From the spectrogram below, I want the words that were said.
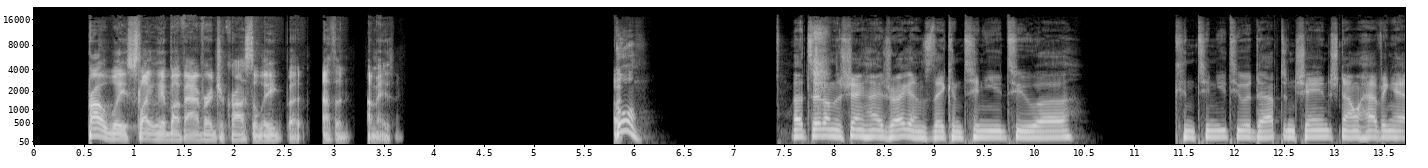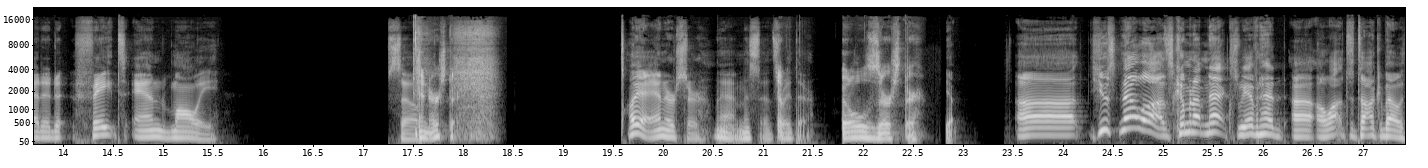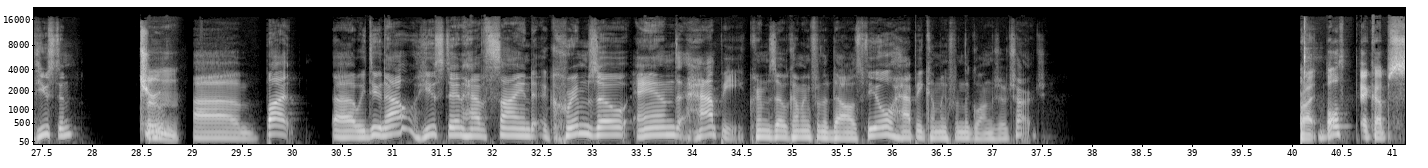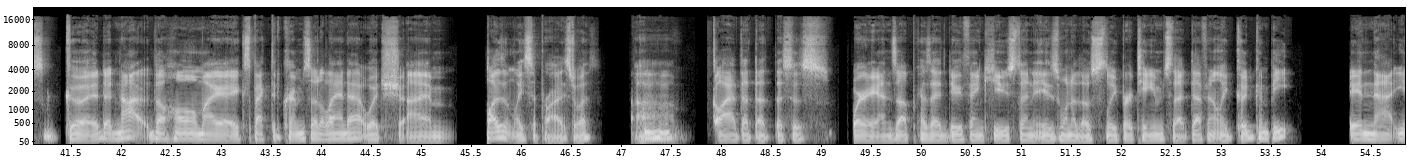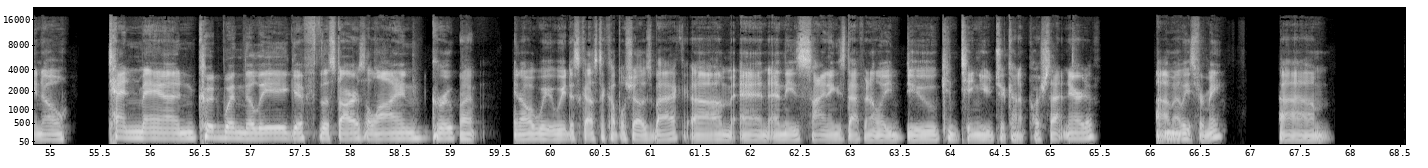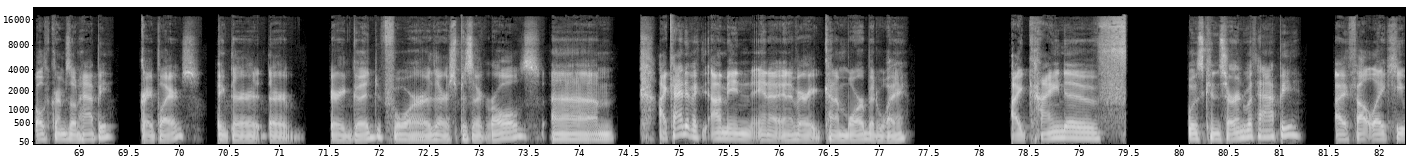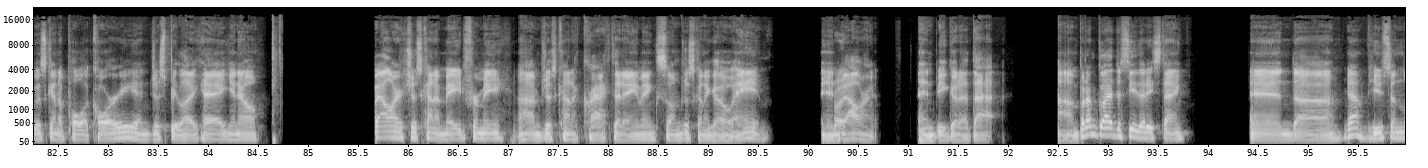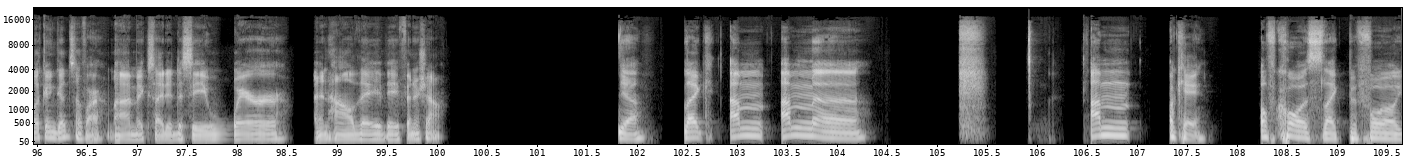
Probably slightly above average across the league, but nothing amazing. Cool. That's it on the Shanghai Dragons. They continue to uh, continue to adapt and change. Now having added Fate and Molly. So and Erster. Oh yeah, and Erster. Yeah, I missed that. It's yep. right there. Good old Zerster. Yep. Uh, Houston Outlaws coming up next. We haven't had uh, a lot to talk about with Houston. True. Mm. Um, but uh, we do now. Houston have signed Crimzo and Happy. Crimzo coming from the Dallas Fuel, Happy coming from the Guangzhou Charge. Right. Both pickups good. Not the home I expected Crimzo to land at, which I'm pleasantly surprised with. Mm-hmm. Um, glad that that this is where he ends up because I do think Houston is one of those sleeper teams that definitely could compete in that you know ten man could win the league if the stars align group. Right. You know, we we discussed a couple shows back, um, and and these signings definitely do continue to kind of push that narrative. Um, at Mhm. least for me. Um, both Crimson happy, great players. I think they're they're very good for their specific roles. Um, I kind of, I mean, in a in a very kind of morbid way, I kind of was concerned with Happy. I felt like he was going to pull a Corey and just be like, "Hey, you know, Valorant's just kind of made for me. I'm just kind of cracked at aiming, so I'm just going to go aim in Right. Valorant and be good at that." Um, but I'm glad to see that he's staying. And uh, yeah, Houston looking good so far. I'm excited to see where and how they they finish out. Yeah. Like I'm I'm uh I'm okay. Of course, like before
